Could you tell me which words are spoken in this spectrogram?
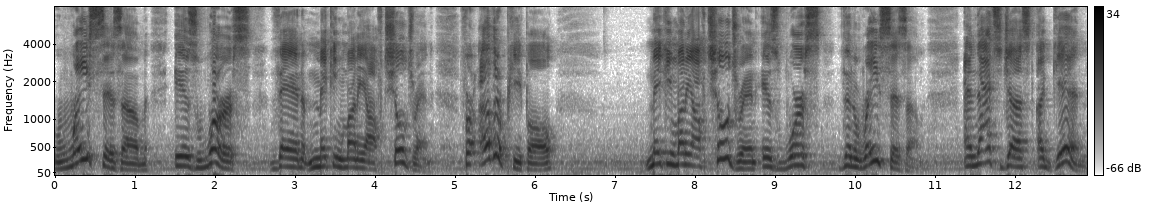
racism is worse than making money off children. For other people, making money off children is worse than racism. And that's just, again,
